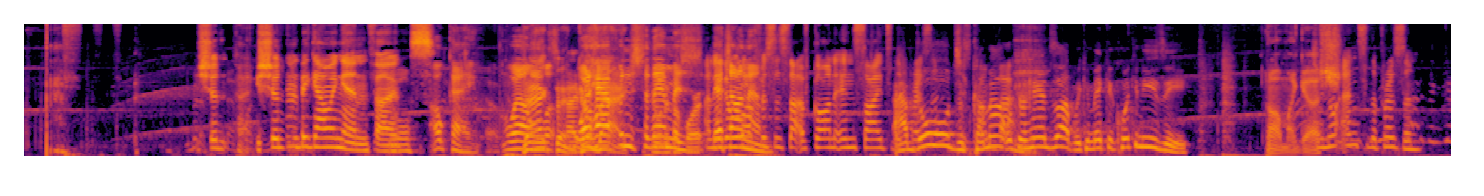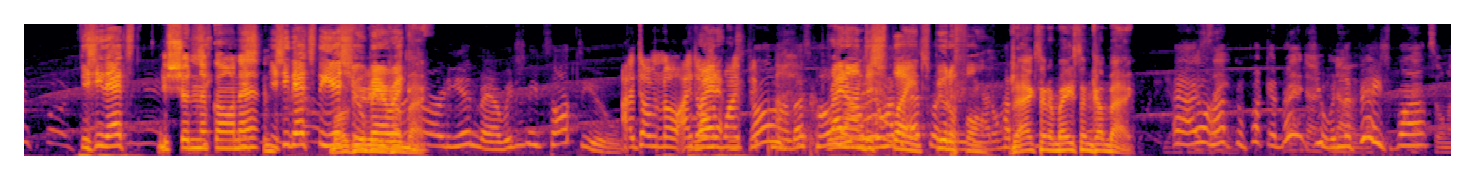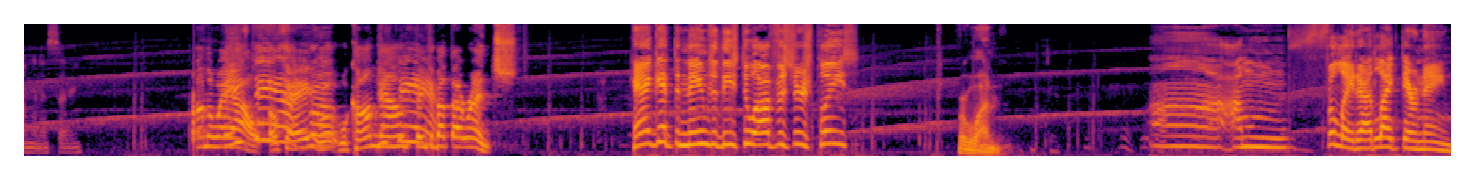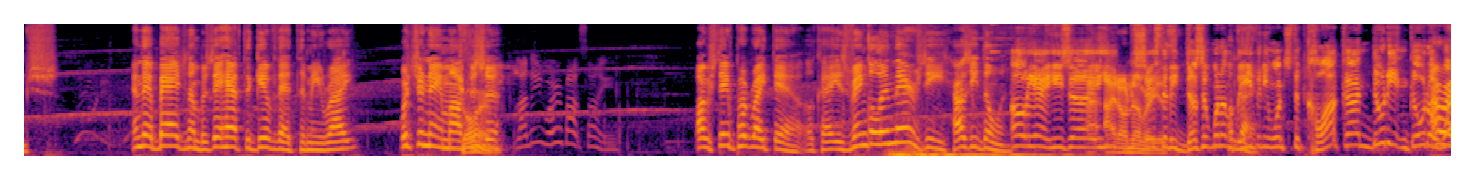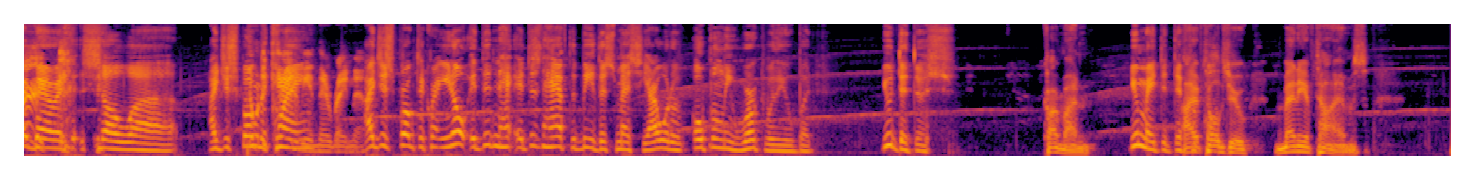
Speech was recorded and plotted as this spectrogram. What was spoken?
You shouldn't, you shouldn't be going in, folks. Okay. Well, Jackson, what happens to wanna them go is for? I need that's all on them. officers that have gone inside to the Abdul, prison just to come out with your hands up. We can make it quick and easy. Oh my gosh! Do gosh. not enter the prison. You see, that's You shouldn't have gone in. you see, that's the Most issue, need to come Barrick. back. We're already in, man. We just need to talk to you. I don't know. I don't Right- know why. Come on, let's calm Right down. on We don't have to display. It's beautiful. anything. I don't have to- Jackson and Mason, come back. Hey, I don't have to fucking I reach you in the face, bro. That's all I'm gonna say. on the way Hey, out. stay out, Okay, bro. we'll, we'll calm You down. stay Think about that wrench. Can I get the names of these two officers, please? For one. Uh, I'm for later. I'd like their names and their badge numbers. They have to give that to me, right? What's your name, officer? Sure. Lenny, whereabouts? Oh, stay put right there. Okay. Is Vingle in there? Is he? How's he doing? Oh yeah, he's uh. He I don't know where Says he that is. he doesn't want to Okay. leave and he wants to clock on duty and go to All right, work. Barrick. So, uh, I just spoke Doing to academy Crane. in there right now. I just spoke to Crane. You know, it didn't. Ha- it doesn't have to be this messy. I would have openly worked with you, but you did this. Carmine, You made the difficult. I've told you many of times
